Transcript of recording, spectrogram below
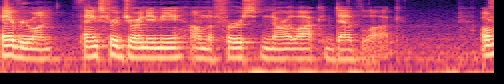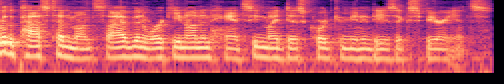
Hey everyone, thanks for joining me on the first Narlock devlog. Over the past 10 months, I have been working on enhancing my Discord community's experience.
